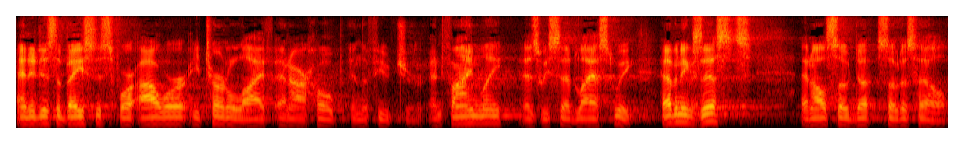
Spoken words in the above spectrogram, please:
and it is the basis for our eternal life and our hope in the future. And finally, as we said last week, heaven exists, and also do, so does hell.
